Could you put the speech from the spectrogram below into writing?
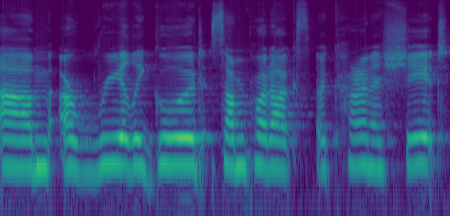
um, are really good. Some products are kind of shit,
